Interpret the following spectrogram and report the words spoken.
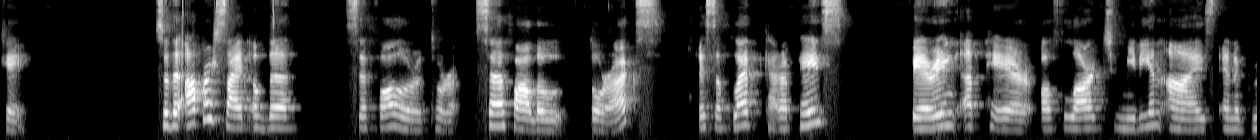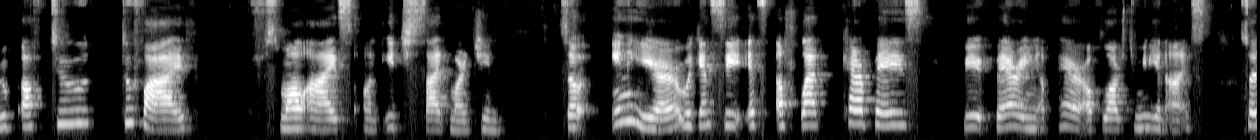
Okay. So the upper side of the cephalothorax, cephalothorax is a flat carapace bearing a pair of large median eyes and a group of two to five small eyes on each side margin. So in here, we can see it's a flat carapace bearing a pair of large median eyes. So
